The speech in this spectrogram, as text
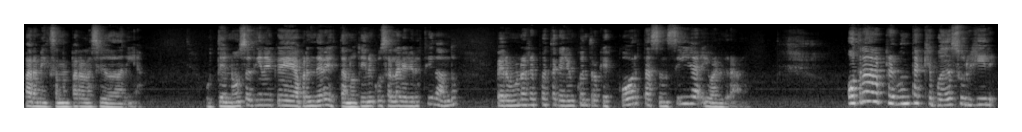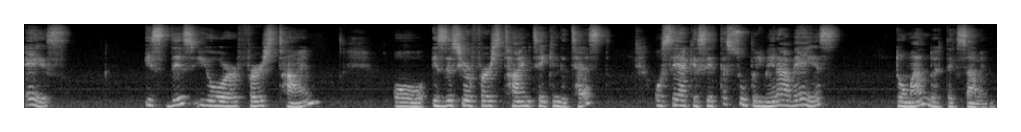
para mi examen para la ciudadanía. Usted no se tiene que aprender esta, no tiene que usar la que yo le estoy dando, pero es una respuesta que yo encuentro que es corta, sencilla y va al grano. Otra de las preguntas que puede surgir es, ¿Is this your first time? ¿O is this your first time taking the test? O sea que si esta es su primera vez tomando este examen,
